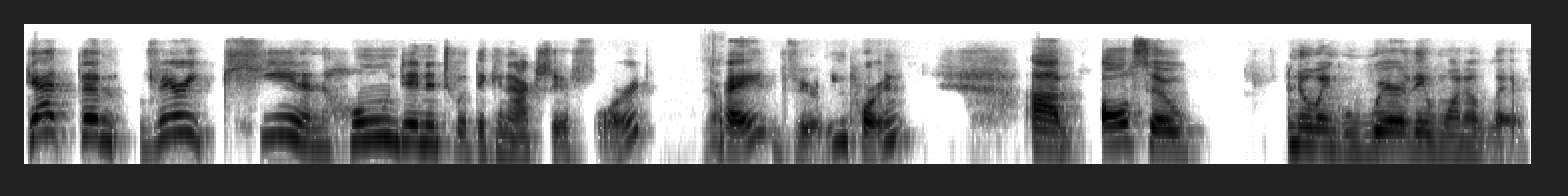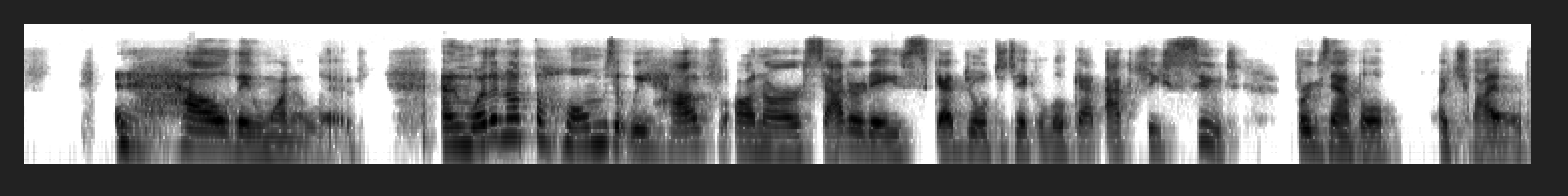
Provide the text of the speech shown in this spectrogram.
get them very keen and honed in into what they can actually afford, yep. right? Very important. Um, also, knowing where they want to live and how they want to live. And whether or not the homes that we have on our Saturdays scheduled to take a look at actually suit, for example, a child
